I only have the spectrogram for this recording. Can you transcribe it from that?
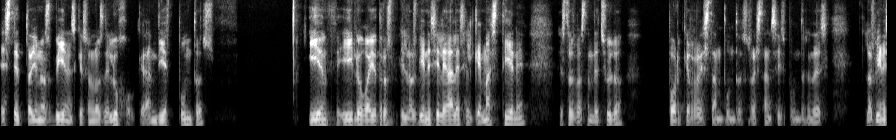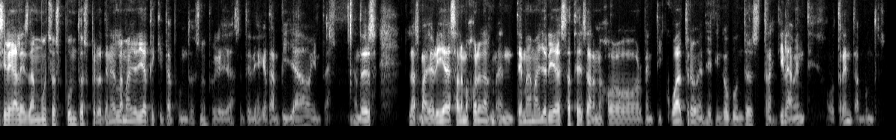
excepto hay unos bienes que son los de lujo, que dan diez puntos, y, y, luego hay otros, los bienes ilegales, el que más tiene, esto es bastante chulo, porque restan puntos, restan seis puntos. Entonces, los bienes ilegales dan muchos puntos, pero tener la mayoría te quita puntos, ¿no? Porque ya se te tiene que tan pillado y entonces. Entonces, las mayorías, a lo mejor en, tema de mayorías, haces a lo mejor 24, 25 puntos tranquilamente, o 30 puntos.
